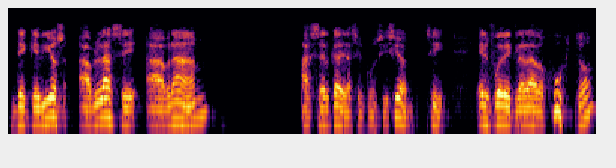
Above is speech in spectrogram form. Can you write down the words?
de que Dios hablase a Abraham acerca de la circuncisión. Sí, él fue declarado justo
